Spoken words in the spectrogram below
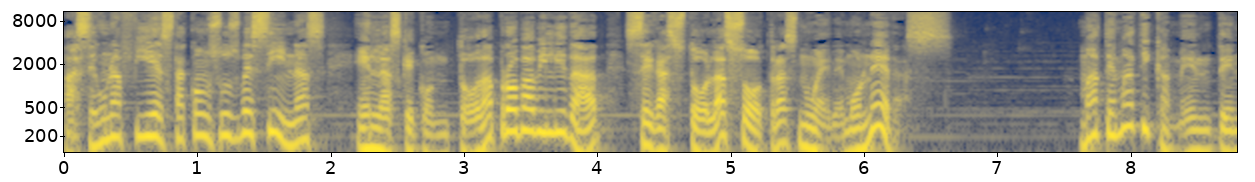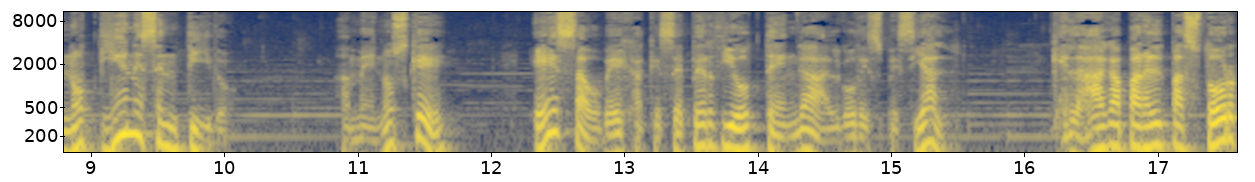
hace una fiesta con sus vecinas en las que con toda probabilidad se gastó las otras nueve monedas. Matemáticamente no tiene sentido, a menos que esa oveja que se perdió tenga algo de especial, que la haga para el pastor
